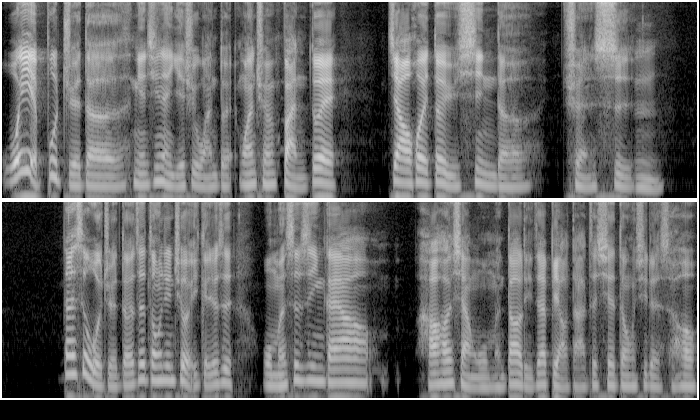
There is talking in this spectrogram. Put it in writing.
我也不觉得年轻人也许完对完全反对教会对于性的诠释，嗯，但是我觉得这中间就有一个，就是我们是不是应该要好好想，我们到底在表达这些东西的时候，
